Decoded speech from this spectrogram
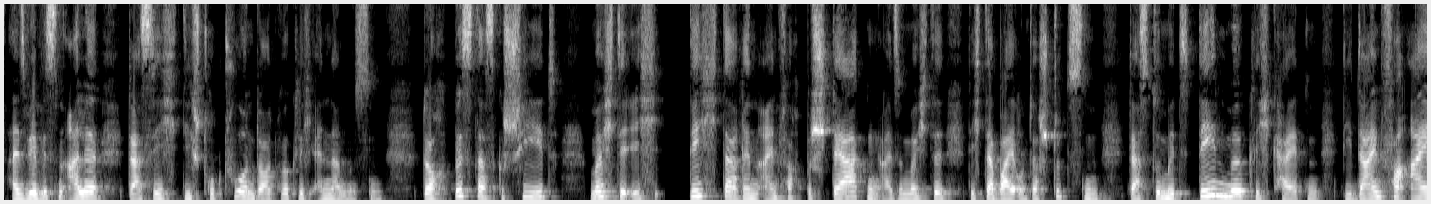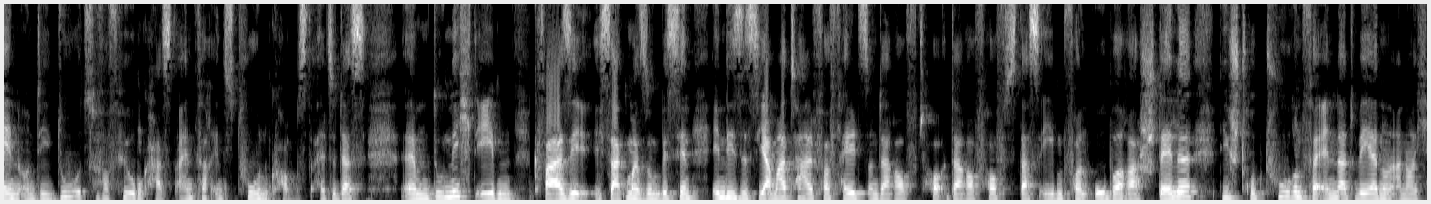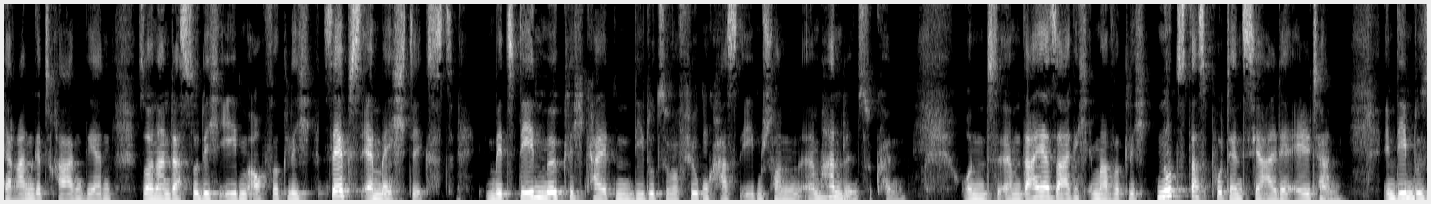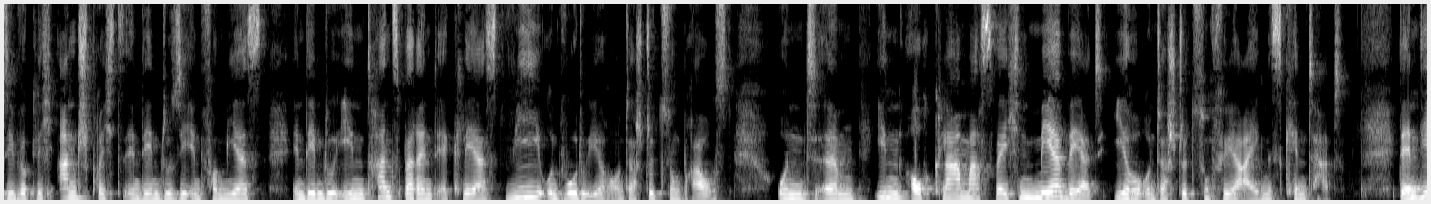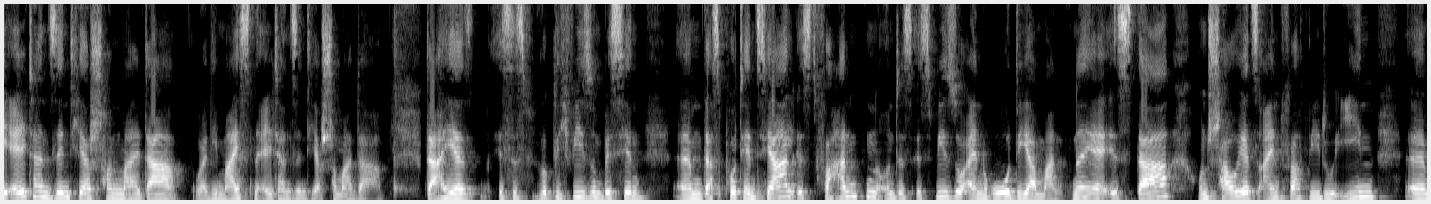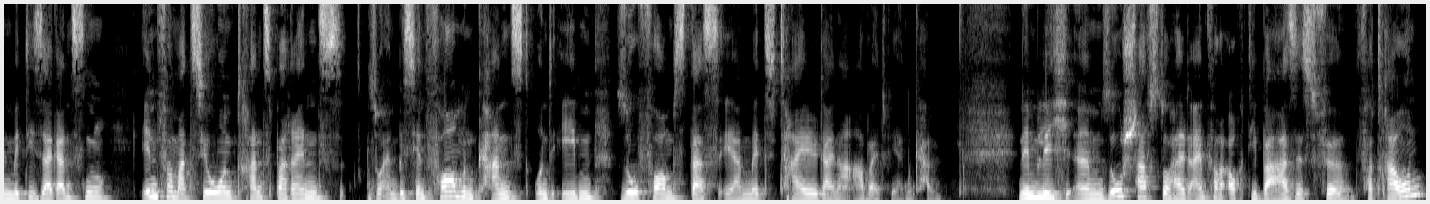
Also wir wissen alle, dass sich die Strukturen dort wirklich ändern müssen. Doch bis das geschieht, möchte ich dich darin einfach bestärken, also möchte dich dabei unterstützen, dass du mit den Möglichkeiten, die dein Verein und die du zur Verfügung hast, einfach ins Tun kommst. Also dass ähm, du nicht eben quasi, ich sag mal so ein bisschen in dieses Jammertal verfällst und darauf, darauf hoffst, dass eben von oberer Stelle die Strukturen verändert werden und an euch herangetragen werden, sondern dass du dich eben auch wirklich selbst ermächtigst, mit den Möglichkeiten, die du zur Verfügung hast, eben schon ähm, handeln zu können. Und ähm, daher sage ich immer wirklich, nutzt das Potenzial der Eltern, indem du sie wirklich ansprichst, indem du sie informierst, indem du ihnen transparent erklärst, wie und wo du ihre Unterstützung brauchst und ähm, ihnen auch klar machst, welchen Mehrwert ihre Unterstützung für ihr eigenes Kind hat. Denn die Eltern sind ja schon mal da oder die meisten Eltern sind ja schon mal da. Daher ist es wirklich wie so ein bisschen, ähm, das Potenzial ist vorhanden und es ist wie so ein Rohdiamant. Ne? Er ist da und schau jetzt einfach, wie du ihn äh, mit dieser ganzen Information, Transparenz so ein bisschen formen kannst und eben so formst, dass er mit Teil deiner Arbeit werden kann. Nämlich ähm, so schaffst du halt einfach auch die Basis für Vertrauen,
